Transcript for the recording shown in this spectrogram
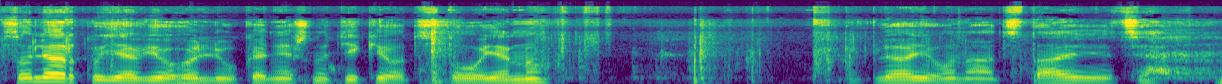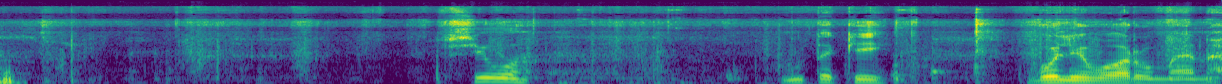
Солярку я в його лю, звісно, тільки відстояну. Купляю, вона відстаюється. Все. Ну такий болівар у мене.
